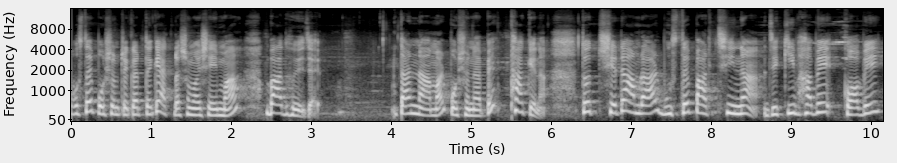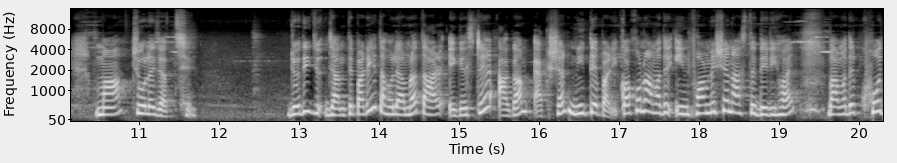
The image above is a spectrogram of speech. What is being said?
অবস্থায় পোষণ ট্রেকার থেকে একটা সময় সেই মা বাদ হয়ে যায়। তার নাম আর পোষণ অ্যাপে থাকে না। তো সেটা আমরা আর বুঝতে পারছি না যে কীভাবে, কবে মা চলে যাচ্ছে। যদি জানতে পারি তাহলে আমরা তার এগেনস্টে আগাম অ্যাকশন নিতে পারি। কখনো আমাদের ইনফরমেশন আসতে দেরি হয় বা আমাদের খোঁজ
